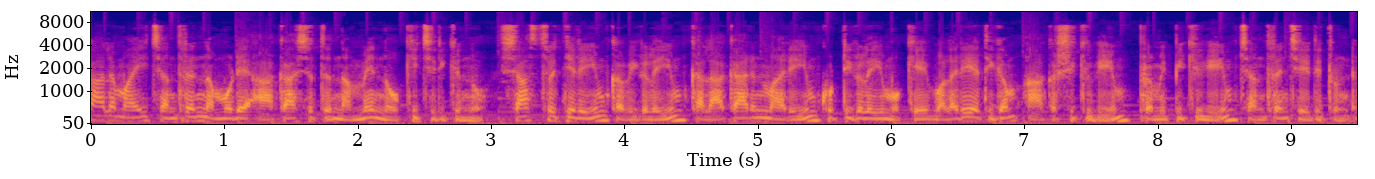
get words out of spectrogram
കാലമായി ചന്ദ്രൻ നമ്മുടെ ആകാശത്ത് നമ്മെ നോക്കിച്ചിരിക്കുന്നു. ശാസ്ത്രജ്ഞരെയും കവികളെയും കലാകാരന്മാരെയും കുട്ടികളെയും ഒക്കെ വളരെയധികം ആകർഷിക്കുകയും ഭ്രമിപ്പിക്കുകയും ചന്ദ്രൻ ചെയ്തിട്ടുണ്ട്.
